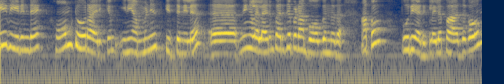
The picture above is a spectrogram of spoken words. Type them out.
ഈ വീടിന്റെ ഹോം ടൂർ ആയിരിക്കും ഇനി അമ്മണീസ് കിച്ചണിൽ നിങ്ങളെല്ലാവരും പരിചയപ്പെടാൻ പോകുന്നത്. അപ്പം പുതിയ അടുക്കളയിലെ പാചകവും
